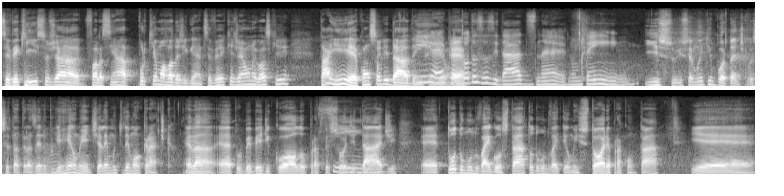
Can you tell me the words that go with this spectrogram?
você vê que isso já fala assim, ah, por que uma roda gigante? Você vê que já é um negócio que tá aí, é consolidado, E entendeu? é para É. todas as idades, né? Não tem. Isso, isso é muito importante que você está trazendo, porque realmente ela é muito democrática. Ela é para o bebê de colo, para a pessoa de Sim. idade. é, todo mundo vai gostar, todo mundo vai ter uma história para contar. E é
